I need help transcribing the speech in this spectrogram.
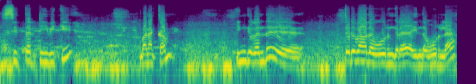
சித்தர் டிவிக்கு வணக்கம். இங்கு வந்து திருவாத ஊருங்கிற இந்த ஊரில்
